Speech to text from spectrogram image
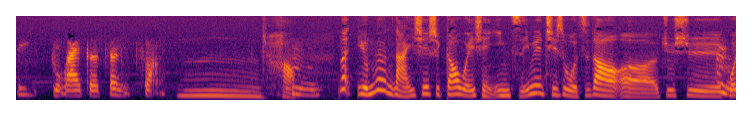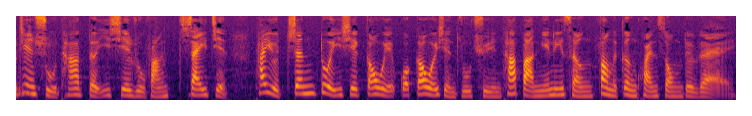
是乳癌的症状。嗯，好。嗯、那有没有哪一些是高危险因子？因为其实我知道，呃，就是国健署它的一些乳房筛检，它有针对一些高危高危险族群，它把年龄层放得更宽松，对不对？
